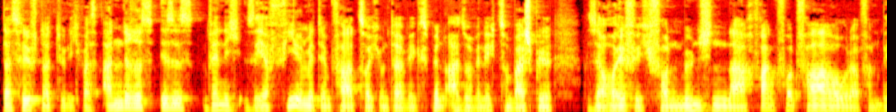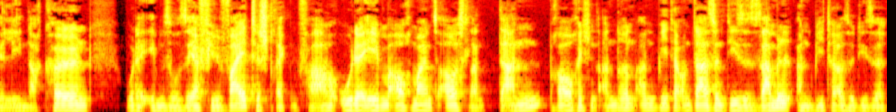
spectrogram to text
das hilft natürlich. Was anderes ist es, wenn ich sehr viel mit dem Fahrzeug unterwegs bin. Also wenn ich zum Beispiel sehr häufig von München nach Frankfurt fahre oder von Berlin nach Köln oder eben so sehr viel weite Strecken fahre oder eben auch mal ins Ausland, dann brauche ich einen anderen Anbieter. Und da sind diese Sammelanbieter, also diese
